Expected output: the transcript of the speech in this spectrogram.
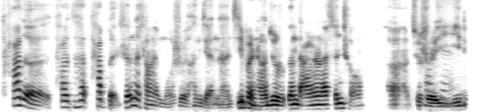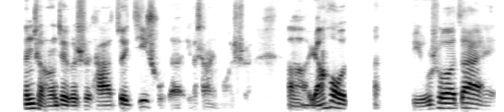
它的它它它本身的商业模式很简单，基本上就是跟达人来分成，呃，就是了解一分成，这个是它最基础的一个商业模式啊、嗯然后呃比如说在，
